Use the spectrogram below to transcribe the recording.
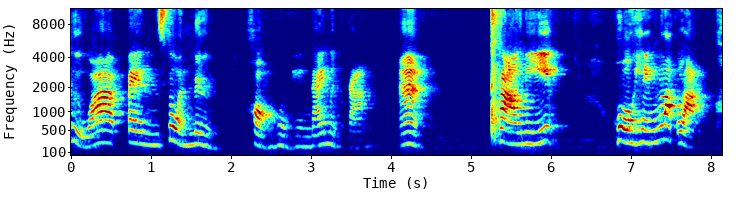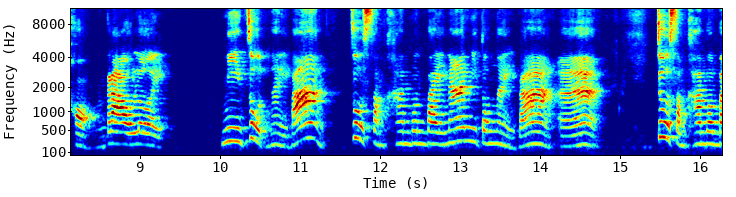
ถือว่าเป็นส่วนหนึ่งของโหเฮงได้เหมือนกันอะคราวนี้โหเฮงหลักๆของเราเลย มีจุดไหนบ้าง จุดสำคัญบนใบหน้ามีตรงไหนบ้างอ่าจุดสำคัญบนใบ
